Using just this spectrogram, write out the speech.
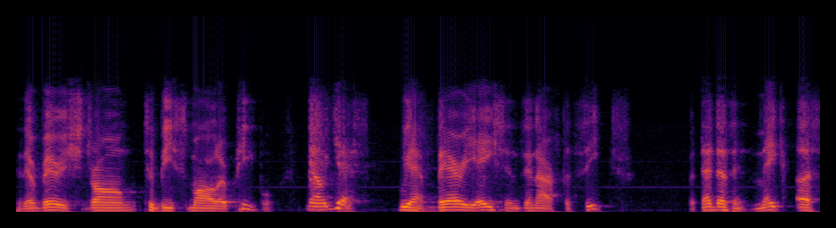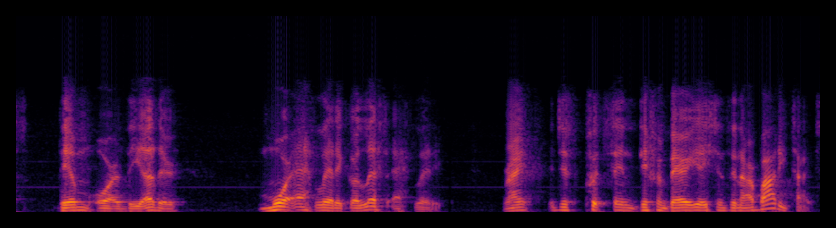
They're very strong to be smaller people. Now, yes, we have variations in our physiques, but that doesn't make us, them or the other, more athletic or less athletic, right? It just puts in different variations in our body types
